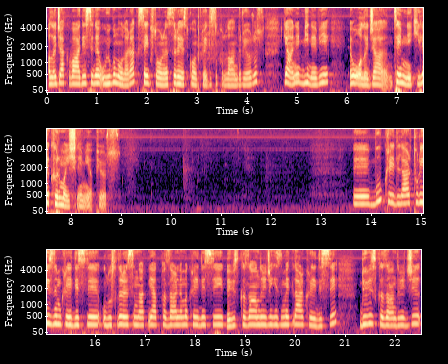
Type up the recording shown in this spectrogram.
alacak vadesine uygun olarak SEK sonrası reskont kredisi kullandırıyoruz. Yani bir nevi e, o alacağı temlikiyle kırma işlemi yapıyoruz. E, bu krediler turizm kredisi, uluslararası nakliyat pazarlama kredisi, döviz kazandırıcı hizmetler kredisi, döviz kazandırıcı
